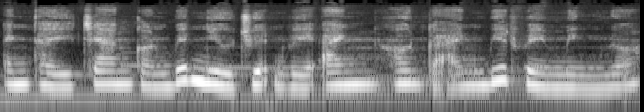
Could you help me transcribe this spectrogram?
Anh thấy Trang còn biết nhiều chuyện về anh hơn cả anh biết về mình nữa.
